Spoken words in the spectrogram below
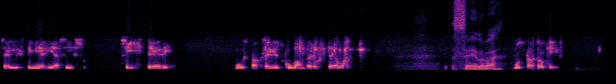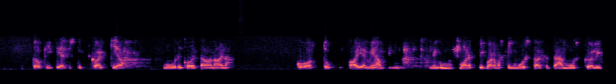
sellisti miehiä siis sihteeri, muistaakseni nyt kuvan perusteella. Selvä. Mutta toki, toki tietysti kaikkia muurikoita on aina koottu. Aiemminhan, niin kuin monetkin varmasti muistaa, että tähän muusikkojen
